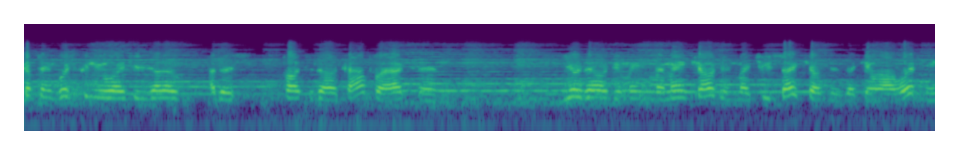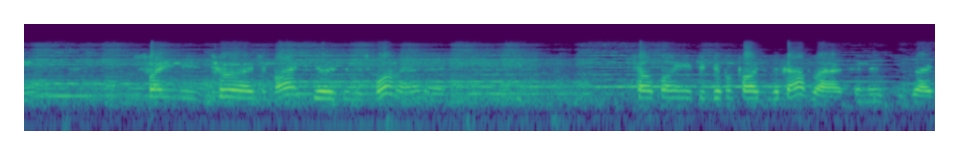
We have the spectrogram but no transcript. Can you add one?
Captain Bush couldn't away to these other, other parts of the complex, and you know, the main, my main characters, my two side characters that came along with me, fighting these turrets and monsters and this woman, and teleporting into different parts of the complex, and it's just like,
